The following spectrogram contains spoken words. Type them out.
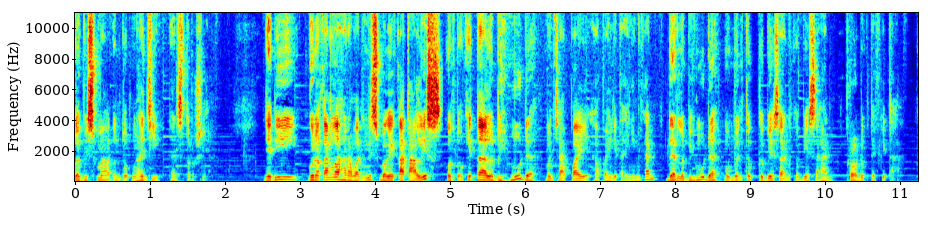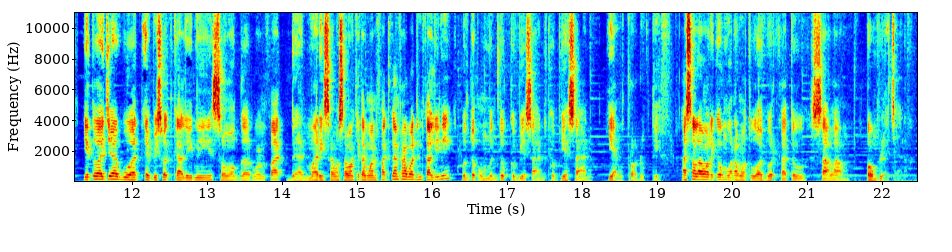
lebih semangat untuk ngaji dan seterusnya Jadi, gunakanlah Ramadan ini sebagai katalis untuk kita lebih mudah mencapai apa yang kita inginkan dan lebih mudah membentuk kebiasaan-kebiasaan produktif kita. Itu aja buat episode kali ini. Semoga bermanfaat dan mari sama-sama kita manfaatkan Ramadan kali ini untuk membentuk kebiasaan-kebiasaan yang produktif. Assalamualaikum warahmatullahi wabarakatuh. Salam pembelajar.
